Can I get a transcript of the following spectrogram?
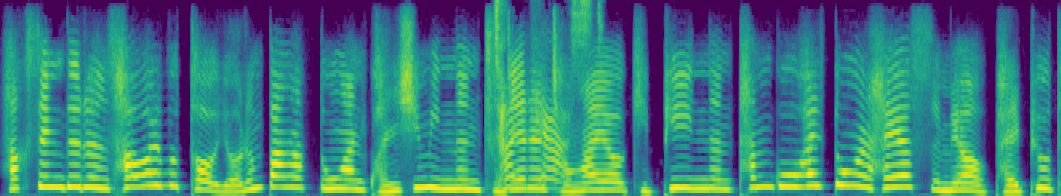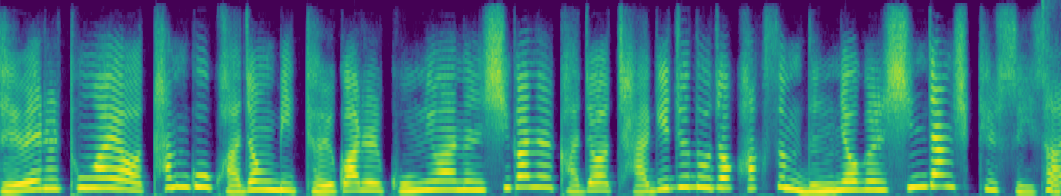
학생들은 4월부터 여름방학 동안 관심 있는 주제를. 정하여 깊이 있는 탐구 활동을 하였으며 발표 대회를 통하여 탐구 과정 및 결과를 공유하는 시간을 가져 자기주도적 학습 능력을 신장시킬 수 있었다.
